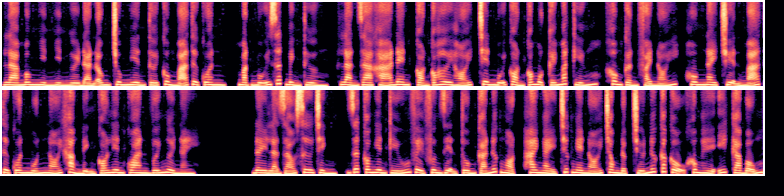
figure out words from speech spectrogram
La mông nhìn nhìn người đàn ông trung niên tới cùng mã tư quân, mặt mũi rất bình thường, làn da khá đen còn có hơi hói, trên mũi còn có một cái mắt kiếng, không cần phải nói, hôm nay chuyện mã tư quân muốn nói khẳng định có liên quan với người này. Đây là giáo sư Trình, rất có nghiên cứu về phương diện tôm cá nước ngọt, hai ngày trước nghe nói trong đập chứa nước các cậu không hề ít cá bỗng,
